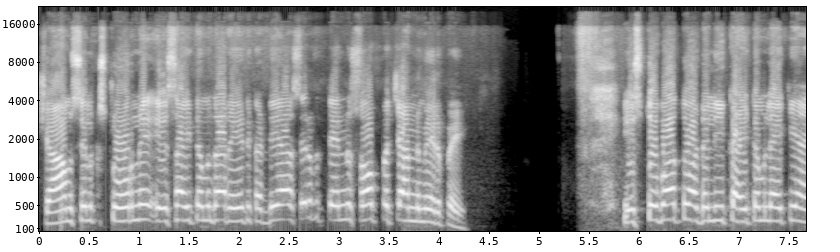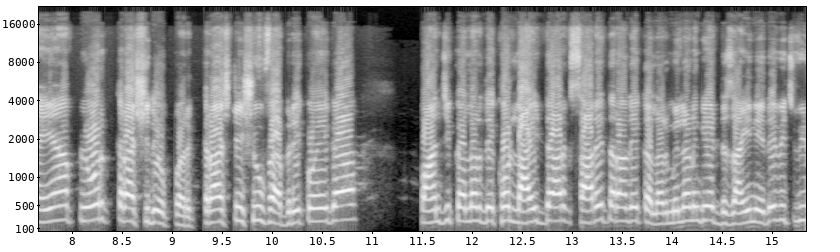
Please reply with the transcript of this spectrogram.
ਸ਼ਾਮ ਸਿਲਕ ਸਟੋਰ ਨੇ ਇਸ ਆਈਟਮ ਦਾ ਰੇਟ ਕੱਢਿਆ ਸਿਰਫ 395 ਰੁਪਏ। ਇਸ ਤੋਂ ਬਾਅਦ ਤੁਹਾਡੇ ਲਈ ਇੱਕ ਆਈਟਮ ਲੈ ਕੇ ਆਏ ਆ ਪਿਓਰ ਕ੍ਰਸ਼ ਦੇ ਉੱਪਰ। ਕ੍ਰਸ਼ ਟਿਸ਼ੂ ਫੈਬਰਿਕ ਹੋਏਗਾ। ਪੰਜ ਕਲਰ ਦੇਖੋ ਲਾਈਟ ਡਾਰਕ ਸਾਰੇ ਤਰ੍ਹਾਂ ਦੇ ਕਲਰ ਮਿਲਣਗੇ। ਡਿਜ਼ਾਈਨ ਇਹਦੇ ਵਿੱਚ ਵੀ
